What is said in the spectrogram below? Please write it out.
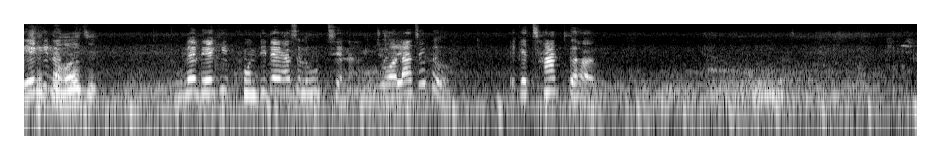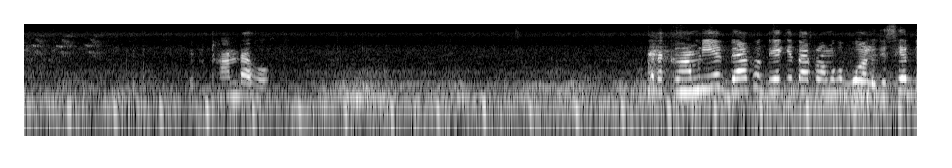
দেখি না। হয়েছে। তুলে দেখি খুন্তিটাই আসলে উঠছে না। জল আছে তো একে ছাঁকতে হবে। একটু ঠান্ডা হোক এটা কামড়িয়ে দেখো দেখে তারপর আমাকে বলো যে সেদ্ধ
